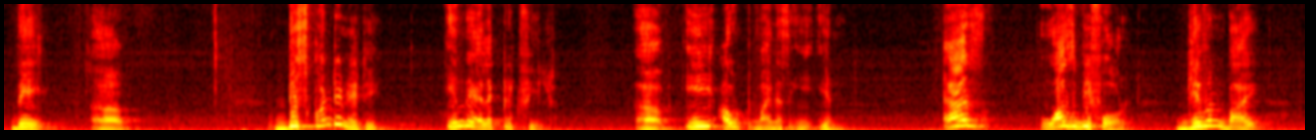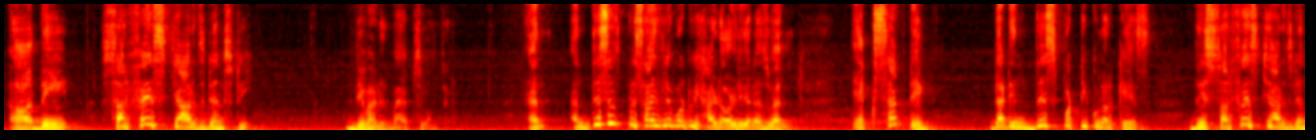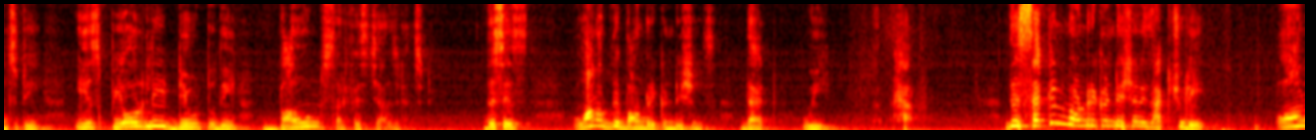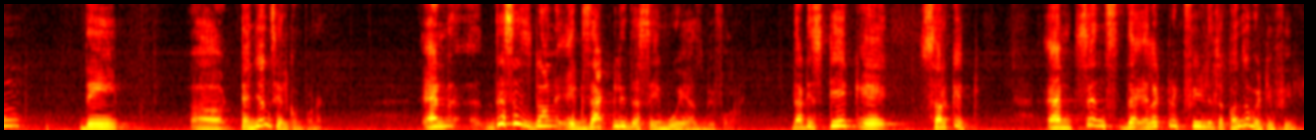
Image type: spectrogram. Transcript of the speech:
the uh, discontinuity in the electric field uh, E out minus E in as was before given by uh, the surface charge density divided by epsilon 0. And, and this is precisely what we had earlier as well, excepting that in this particular case the surface charge density is purely due to the bound surface charge density. This is one of the boundary conditions that we have. The second boundary condition is actually on the uh, tangential component and this is done exactly the same way as before. That is take a circuit and since the electric field is a conservative field,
